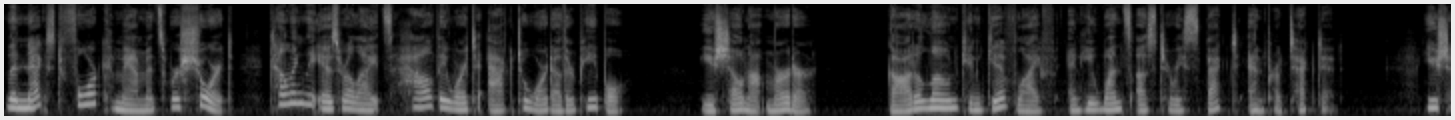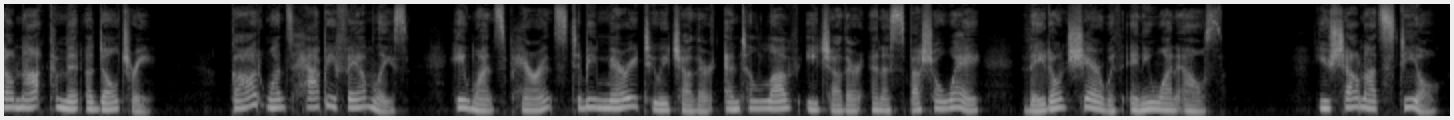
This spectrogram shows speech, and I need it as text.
The next four commandments were short, telling the Israelites how they were to act toward other people. You shall not murder. God alone can give life, and He wants us to respect and protect it. You shall not commit adultery. God wants happy families. He wants parents to be married to each other and to love each other in a special way they don't share with anyone else. You shall not steal.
